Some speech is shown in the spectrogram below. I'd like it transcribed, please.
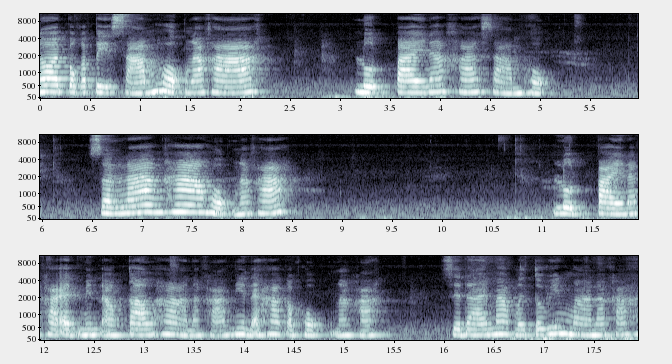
นอยปกติ 36 นะคะ หลุดไปนะคะ 36 ส่วนล่าง 5 6 นะคะ หลุดไปนะคะ แอดมินเอา 95 นะคะ นี่แหละ 5 กับ 6 นะคะ เสียดายมากเลยตัววิ่งมานะคะ 5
